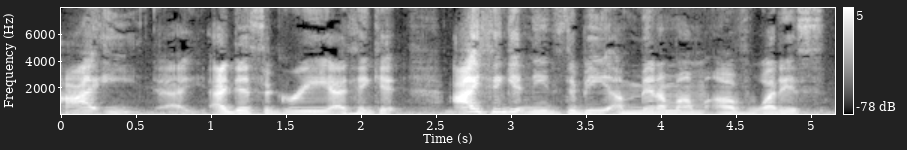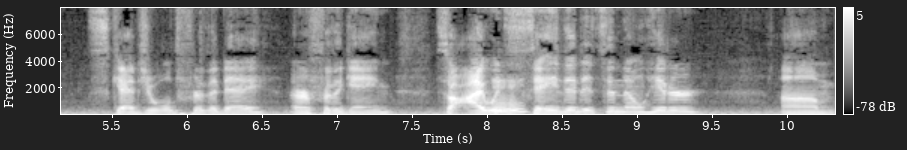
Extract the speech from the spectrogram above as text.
I, I disagree. I think it I think it needs to be a minimum of what is scheduled for the day or for the game. So I would mm-hmm. say that it's a no hitter, um,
